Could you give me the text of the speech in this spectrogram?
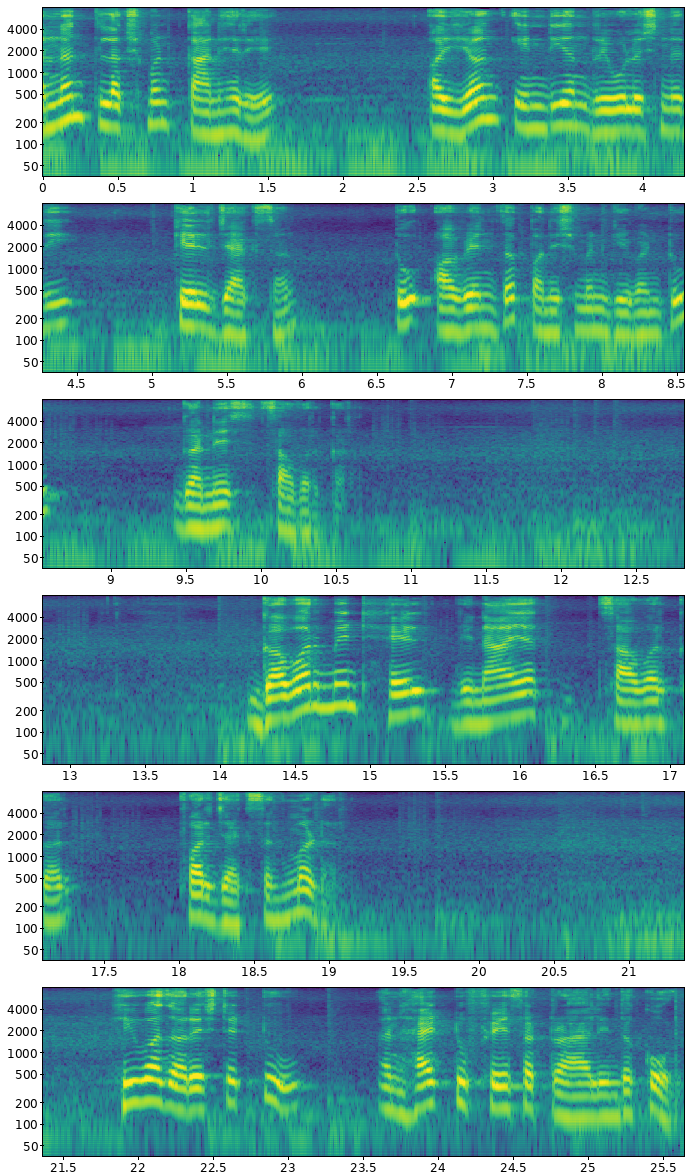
Anant Lakshman Kanhere, a young Indian revolutionary, killed Jackson to avenge the punishment given to Ganesh Savarkar. Government held Vinayak Savarkar for Jackson's murder. He was arrested too and had to face a trial in the court.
